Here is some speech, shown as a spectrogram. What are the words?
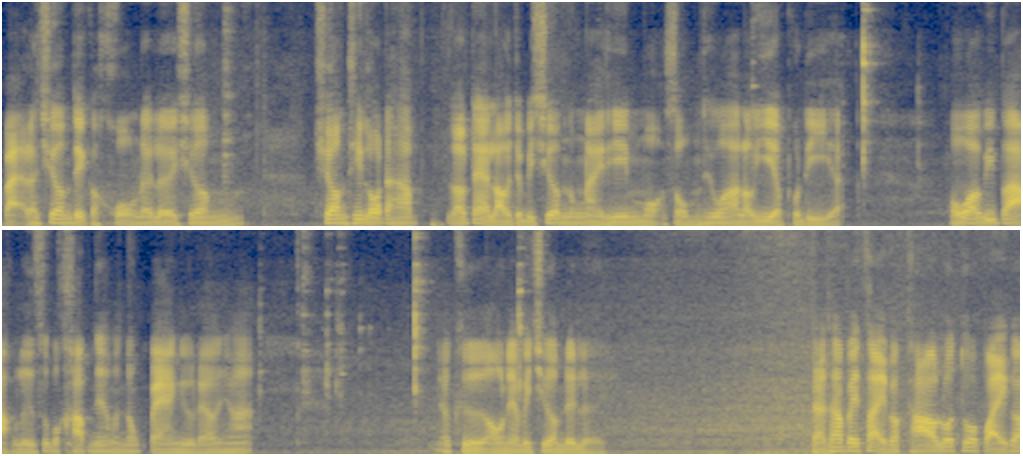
แปะแล้วเชื่อมติดกับโครงได้เลยเชื่อมเชื่อมที่รถนะครับ แล้วแต่เราจะไปเชื่อมตรงไหนที่เหมาะสมที่ว่าเราเหยียบพอดีอะ่ะเพราะว่าวิบากหรือซุปเปอร์คัพเนี่ยมันต้องแปลงอยู่แล้วใช่ไหมก็คือเอาเนี้ยไปเชื่อมได้เลย แต่ถ้าไปใส่บักเท้ารถทั่วไปก็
